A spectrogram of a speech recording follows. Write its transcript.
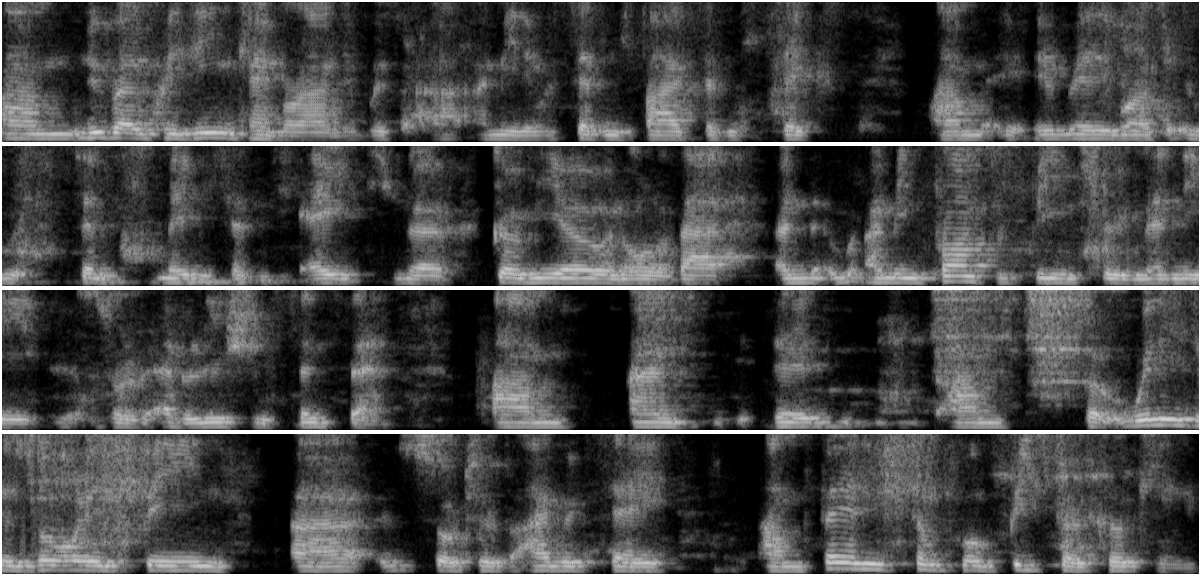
um, Nouvelle Cuisine came around, it was, uh, I mean, it was 75, 76. Um, it, it, really was, it was 70, maybe 78, you know, Gault Millau and all of that. And I mean, France has been through many sort of evolutions since then. Um, and the, um, but Willi's has always been uh, sort of, I would say, um, fairly simple bistro cooking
